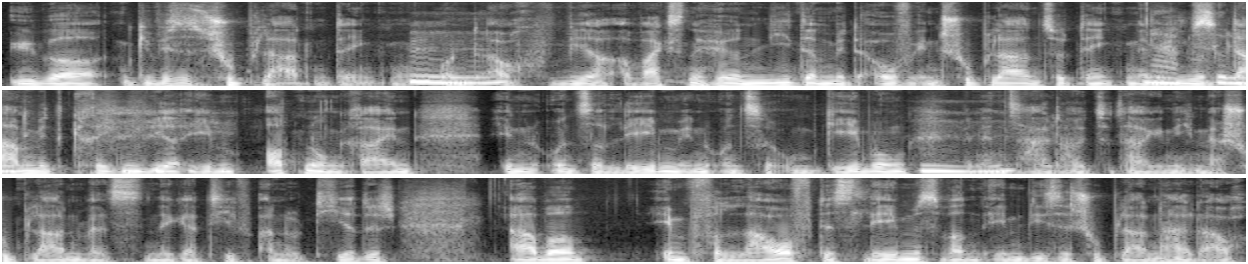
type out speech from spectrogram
über ein gewisses Schubladendenken. Mhm. Und auch wir Erwachsene hören nie damit auf, in Schubladen zu denken. Nämlich nur Absolut. damit kriegen wir eben Ordnung rein in unser Leben, in unsere Umgebung. Mhm. Wir nennen es halt heutzutage nicht mehr Schubladen, weil es negativ annotiert ist. Aber im Verlauf des Lebens werden eben diese Schubladen halt auch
